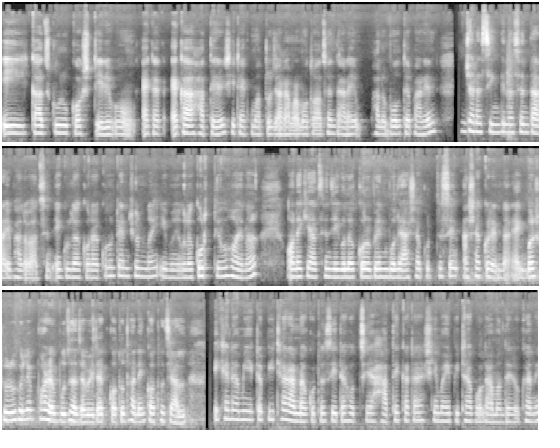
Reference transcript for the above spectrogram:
এই কাজগুলো কষ্টের এবং একা একা হাতের, সেটা একমাত্র যারা আমার মতো আছেন, তারাই ভালো বলতে পারেন। যারা সিঙ্গেল আছেন তারাই ভালো আছেন। এগুলো করার কোনো টেনশন নাই এবং এগুলো করতেও হয় না। অনেকে আছেন যেগুলো করবেন বলে আশা করতেছেন, আশা করেন না। একবার শুরু হলে পরে বোঝা যাবে এটা কত ধানে কত চাল এখানে আমি একটা পিঠা রান্না করতেছি, এটা হচ্ছে হাতে কাটা সেমাই পিঠা বলে আমাদের ওখানে।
